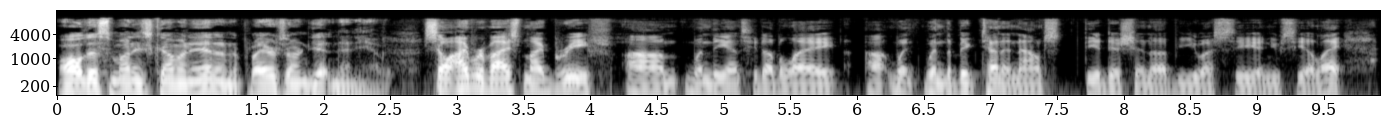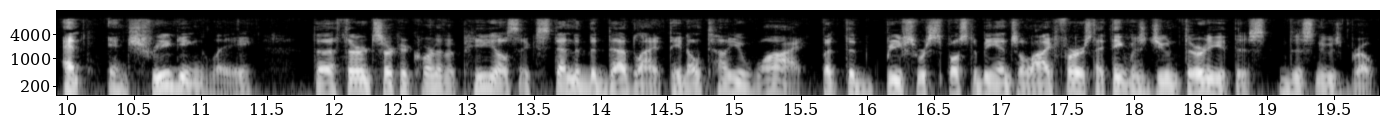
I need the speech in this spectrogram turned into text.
all this money's coming in and the players aren't getting any of it? So I revised my brief um, when the NCAA, uh, when when the Big Ten announced the addition of USC and UCLA, and intriguingly, the Third Circuit Court of Appeals extended the deadline. They don't tell you why, but the briefs were supposed to be in July 1st. I think it was June 30th. This this news broke.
